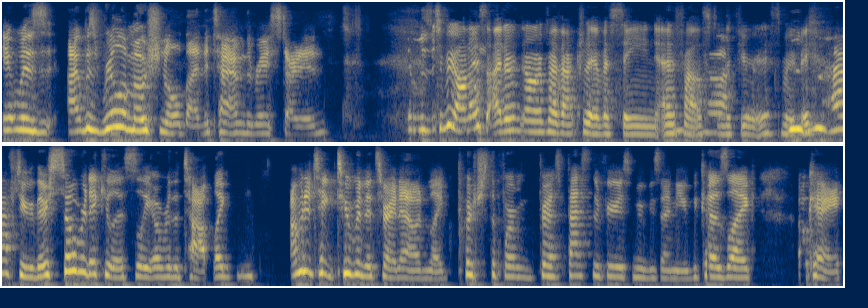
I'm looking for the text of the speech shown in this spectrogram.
It was I was real emotional by the time the race started. Was To be honest, I don't know if I've actually ever seen a Fast and the Furious you, movie. you have to. They're so ridiculously over the top. Like I'm gonna take two minutes right now and like push the form, Fast and the Furious movies on you because like, okay,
